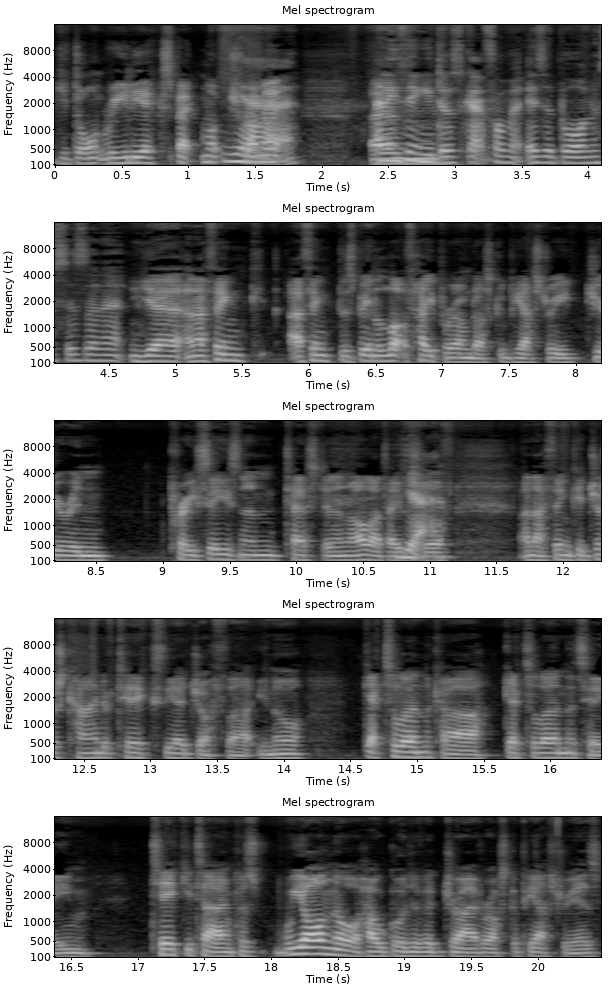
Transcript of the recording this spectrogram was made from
You don't really expect much from it. Yeah. Anything he Um, does get from it is a bonus, isn't it? Yeah, and I think I think there's been a lot of hype around Oscar Piastri during pre-season and testing and all that type Yeah. of stuff, and I think it just kind of takes the edge off that. You know, get to learn the car, get to learn the team, take your time because we all know how good of a driver Oscar Piastri is.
